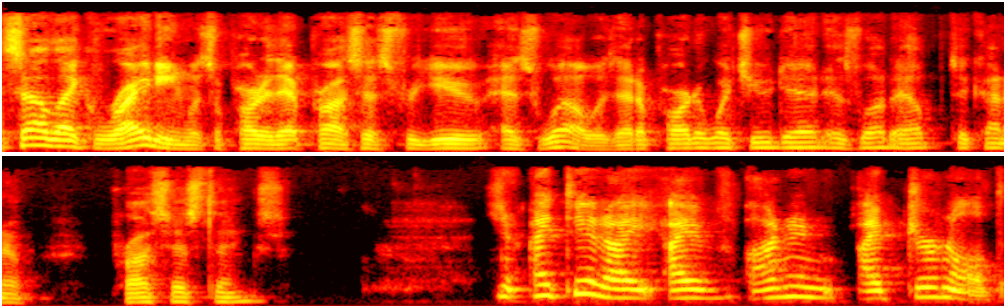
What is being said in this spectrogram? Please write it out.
sounded like writing was a part of that process for you as well. Was that a part of what you did as well to help to kind of process things? Yeah, I did. I, I've on and I've journaled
